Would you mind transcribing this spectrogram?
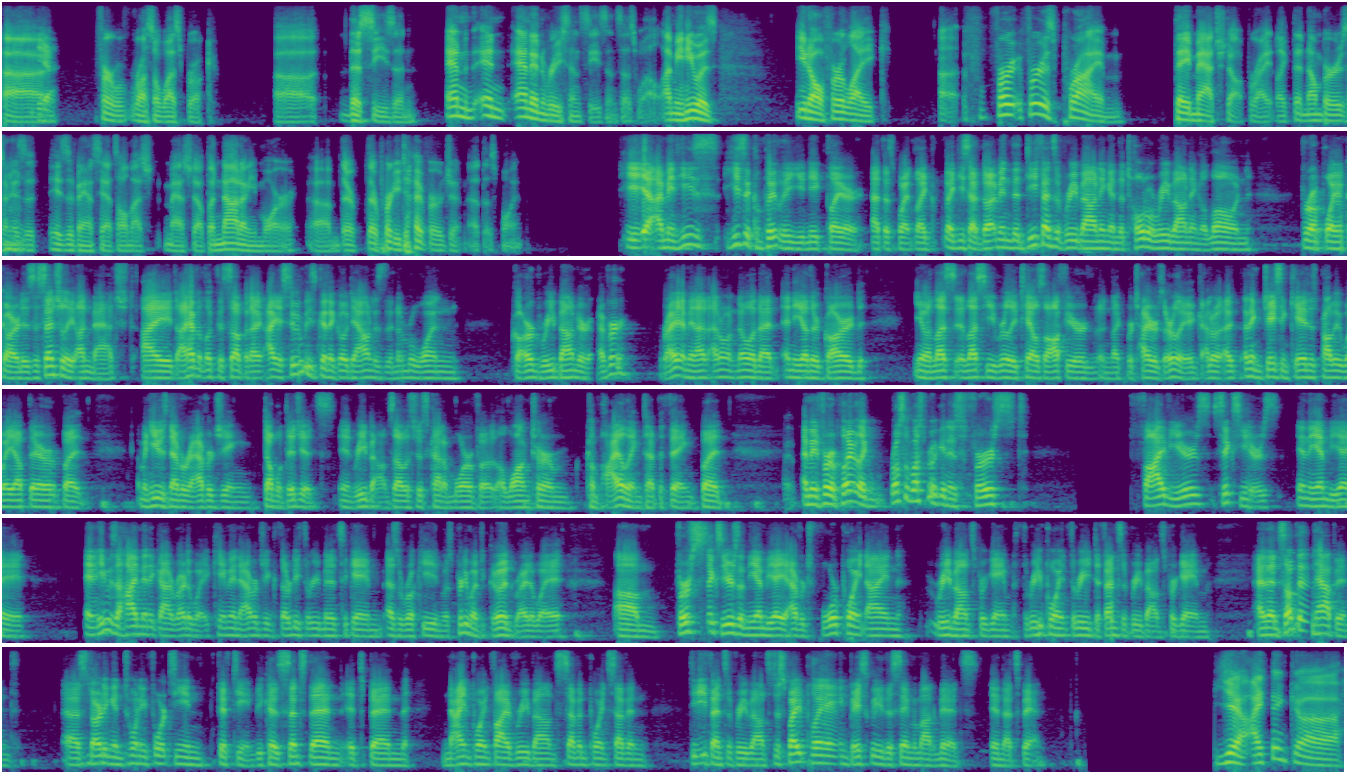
uh Yeah. for Russell Westbrook uh this season and and and in recent seasons as well. I mean, he was you know, for like uh, for for his prime, they matched up, right? Like the numbers and his his advanced stats all matched matched up, but not anymore. Um, they're they're pretty divergent at this point. Yeah, I mean he's he's a completely unique player at this point. Like like you said, I mean the defensive rebounding and the total rebounding alone for a point guard is essentially unmatched. I I haven't looked this up, but I, I assume he's going to go down as the number one guard rebounder ever, right? I mean I, I don't know that any other guard, you know, unless unless he really tails off here and, like retires early. I don't. I, I think Jason Kidd is probably way up there, but I mean he was never averaging double digits in rebounds. That was just kind of more of a, a long term compiling type of thing, but. I mean, for a player like Russell Westbrook in his first five years, six years in the NBA, and he was a high minute guy right away. Came in averaging 33 minutes a game as a rookie and was pretty much good right away. Um, first six years in the NBA, averaged 4.9 rebounds per game, 3.3 defensive rebounds per game, and then something happened uh, starting in 2014-15 because since then it's been 9.5 rebounds, 7.7 defensive rebounds, despite playing basically the same amount of minutes in that span. Yeah, I think uh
